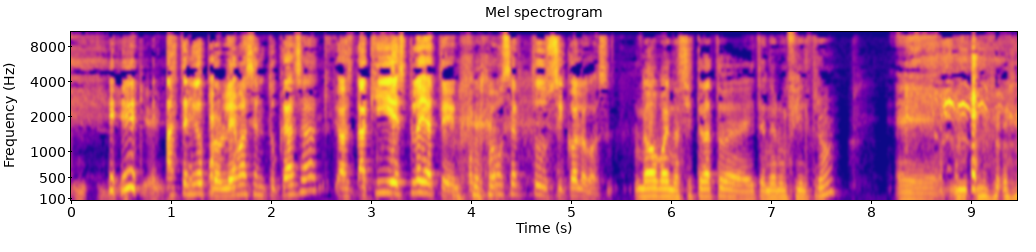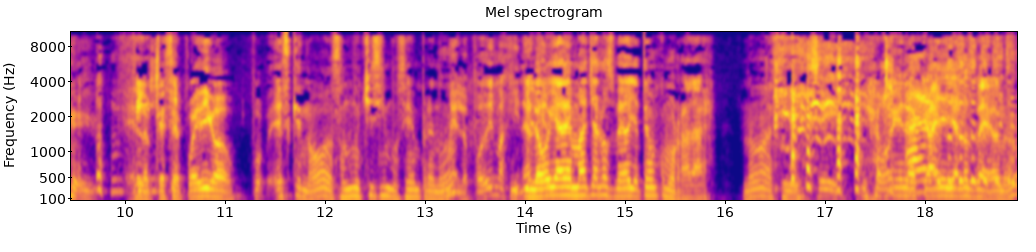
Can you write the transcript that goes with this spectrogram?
Y- y- ¿Has tenido problemas en tu casa? Aquí expláyate, porque podemos ser tus psicólogos. No, bueno, sí trato de tener un filtro. Eh, en lo que se puede, digo, es que no, son muchísimos siempre, ¿no? Me lo puedo Y, imaginar. y luego ya además ya los veo, ya tengo como radar, ¿no? Así. Sí. Ya voy en la Ah, calle, tu, ya los veo, ¿no?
